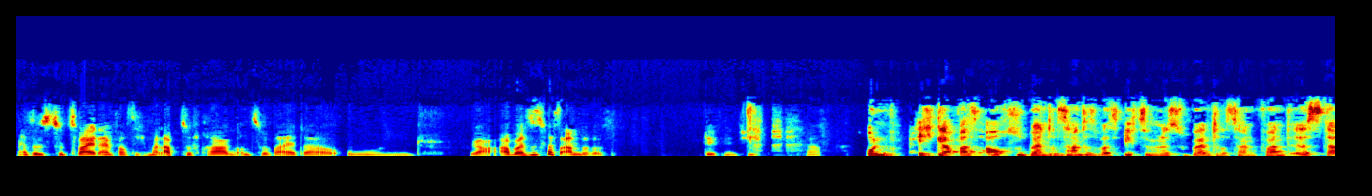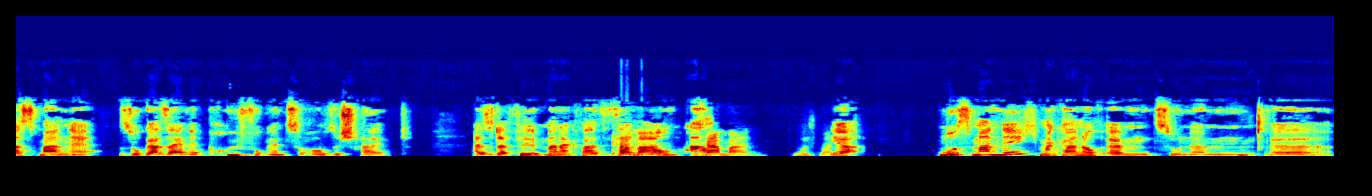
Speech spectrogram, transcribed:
Also es zu zweit einfach sich mal abzufragen und so weiter. Und ja, aber es ist was anderes. Definitiv. Ja. Und ich glaube, was auch super interessant ist, was ich zumindest super interessant fand, ist, dass man sogar seine Prüfungen zu Hause schreibt. Also da filmt man dann quasi kann seinen man, Raum ab. Kann man, muss man. Ja, nicht. muss man nicht. Man kann auch ähm, zu einem äh,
